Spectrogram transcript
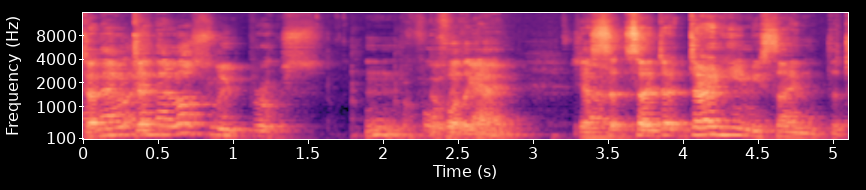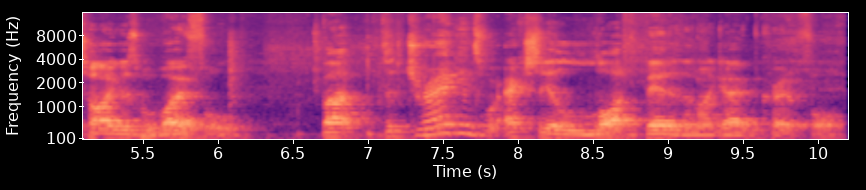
Don't- And they, don't- and they lost Luke Brooks Mm, before, before, the, the game. game. Yeah, so, so don't- don't hear me saying the Tigers were woeful, but the Dragons were actually a lot better than I gave them credit for.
